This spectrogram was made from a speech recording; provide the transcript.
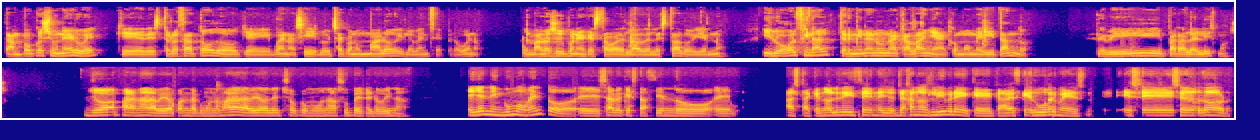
tampoco es un héroe que destroza todo, que, bueno, sí, lucha con un malo y le vence. Pero bueno, el malo se suponía que estaba del lado del Estado y él no. Y luego al final termina en una cabaña, como meditando. Le vi paralelismos. Yo para nada veo a Wanda como una mala, la veo de hecho como una superheroína. Ella en ningún momento eh, sabe qué está haciendo eh, hasta que no le dicen ellos, déjanos libre, que cada vez que duermes ese, ese dolor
